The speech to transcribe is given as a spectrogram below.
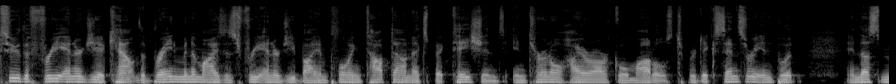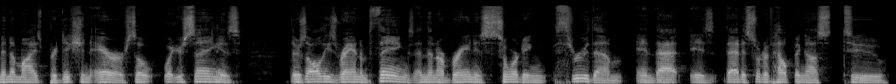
to the free energy account, the brain minimizes free energy by employing top-down expectations, internal hierarchical models to predict sensory input and thus minimize prediction error. So what you're saying okay. is there's all these random things and then our brain is sorting through them and that is that is sort of helping us to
